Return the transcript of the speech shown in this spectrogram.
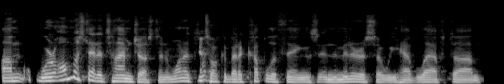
Um, we're almost out of time, Justin. I wanted to Yep. talk about a couple of things in the minute or so we have left. Um,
